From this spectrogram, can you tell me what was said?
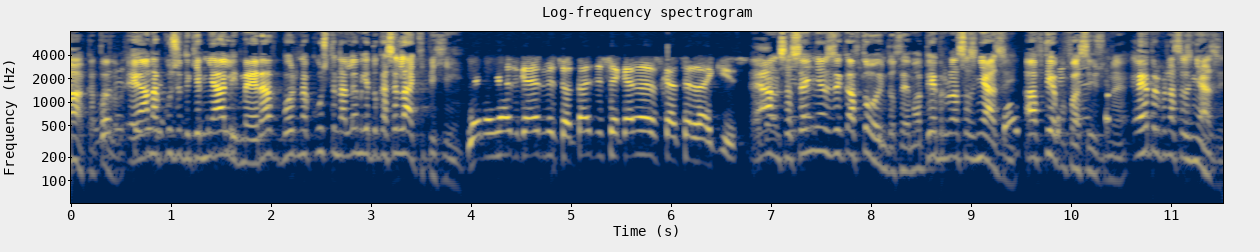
Α, κατάλαβα. Ε, αν ακούσετε και μια άλλη μέρα, μπορεί να ακούσετε να λέμε για τον Κασελάκι π.χ. Δεν με νοιάζει κανένας Μητσοτάκη σε κανένας κατσελάκι. Ε, αν σας ένοιαζε, αυτό είναι το θέμα. Ότι έπρεπε να σας νοιάζει. Αυτοί αποφασίζουν. Έπρεπε να σας νοιάζει.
